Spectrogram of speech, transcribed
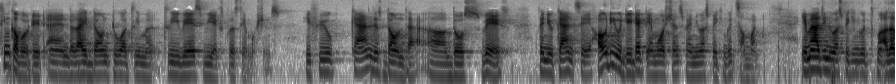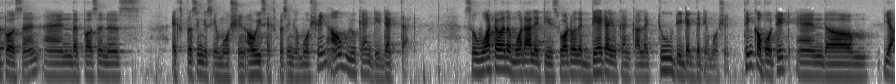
Think about it and write down two or three, three ways we express the emotions. If you can list down the, uh, those ways then you can say how do you detect emotions when you are speaking with someone. Imagine you are speaking with other person and that person is expressing his emotion, how he is expressing emotion, how you can detect that. So, whatever the modalities, whatever the data you can collect to detect that emotion, think about it and um, yeah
